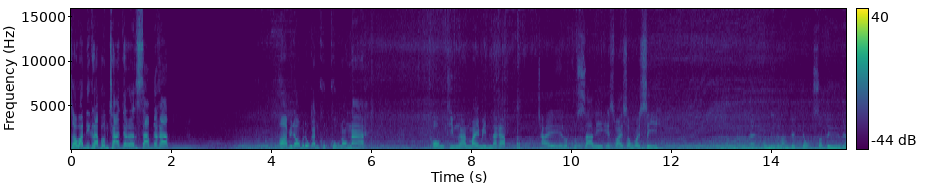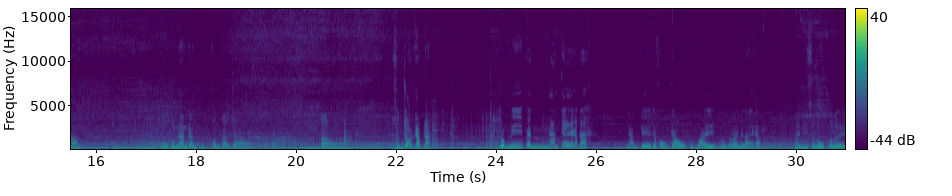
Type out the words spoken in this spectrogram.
สวัสดีครับ ผมชาติเจริญทรัพย์นะครับพาพี่น้องมาดูกันขุดคุกน้องนา ของทีมงานไมมินนะครับ ใช้รถขุดซานี่ SY 204ตรงนี้กำลังจะเจาะสะดือพี่น้องโอ้ผลงานการขุดค่อนข้างจะสุดยอดครับนะ ตรงนี้เป็นงานแก้ครับนะ งานแก้เจ้าของเก่าขุดไว้ปลูกอะไรไม่ได้ครับ ไม่มีสโลปก็เลย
